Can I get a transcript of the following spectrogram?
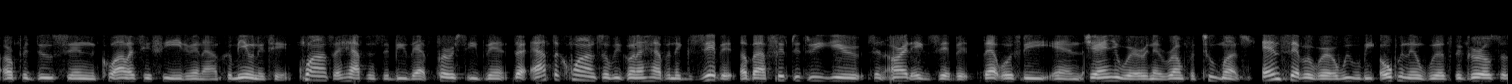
of producing quality theater in our community. Kwanzaa happens to be that first event. After Kwanzaa, we're going to have an exhibit about 53 years, an art exhibit that will be in January and then run for two months. In February, we will be opening with The Girls of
